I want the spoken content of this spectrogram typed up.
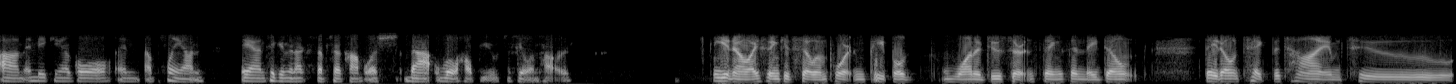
um, and making a goal and a plan and taking the next step to accomplish that will help you to feel empowered. You know, I think it's so important. People want to do certain things and they don't they don't take the time to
